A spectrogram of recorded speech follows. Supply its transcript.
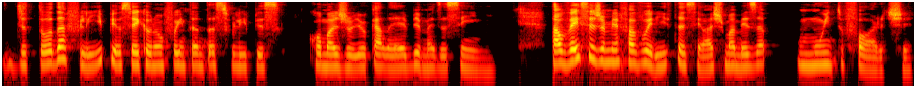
de toda a Flip. Eu sei que eu não fui em tantas Flips como a Ju e o Caleb, mas assim, talvez seja minha favorita, assim, eu acho uma mesa muito forte.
